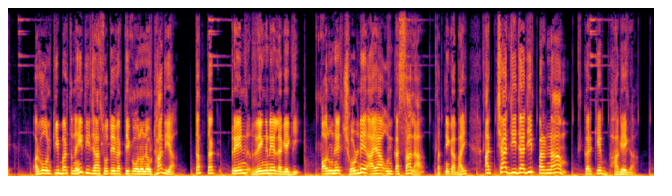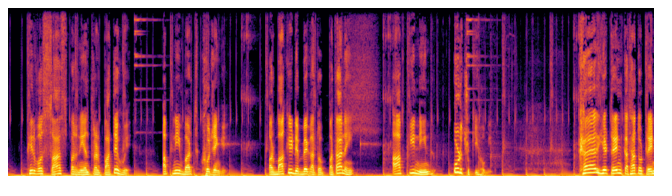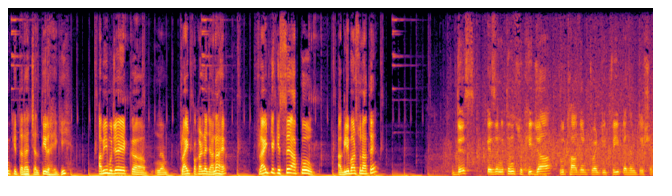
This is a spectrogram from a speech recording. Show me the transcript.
और वो उनकी बर्थ नहीं थी जहाँ सोते व्यक्ति को उन्होंने उठा दिया। तब तक ट्रेन रेंगने लगेगी, और उन्हें छोड़ने आया उनका साला, पत्नी का भाई अच्छा जीजा जी, प्रणाम करके भागेगा। फिर वो सांस पर नियंत्रण पाते हुए अपनी बर्थ खोजेंगे। और बाकी डिब्बे का तो पता नहीं, आपकी नींद उड़ चुकी होगी। खैर, ये ट्रेन कथा तो ट्रेन की तरह चलती रहेगी। अभी मुझे एक फ़्लाइट पकड़ने जाना है। फ़्लाइट के किस्से आपको अगली बार सुनाते हैं। This is Nitin Sukhija 2023 presentation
